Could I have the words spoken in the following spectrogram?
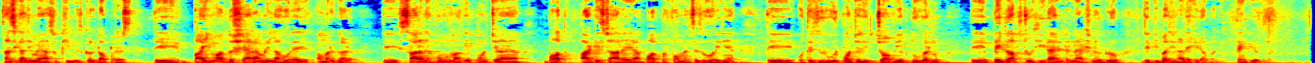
ਸਤਿ ਸ਼੍ਰੀ ਅਕਾਲ ਜੀ, ਮੈਂ ਸੁਖੀ ਮਿਊਜ਼ੀਕਲ ਡਾਕਟਰਸ ਤੇ 22ਵਾਂ ਦੁਸ਼ਹਿਰਾ ਮੇਲਾ ਹੋ ਰਿਹਾ ਜੀ, ਅਮਰਗੜ੍ਹ ਤੇ ਸਾਰਿਆਂ ਨੇ ਹੁਮ ਮਾ ਕੇ ਪਹੁੰਚਣਾ ਆ ਬਹੁਤ ਆਰਟਿਸਟ ਆ ਰਹੇ ਆ, ਬਹੁਤ ਪਰਫਾਰਮੈਂਸਸ ਹੋ ਰਹੀਆਂ। ਤੇ ਉੱਥੇ ਜ਼ਰੂਰ ਪਹੁੰਚੋ ਜੀ 24 ਅਕਤੂਬਰ ਨੂੰ। ਤੇ big ups to Heera international group Jaggi ਭਾਜੀ ਨਾਲੇ ਹੀਰਾ ਭਾਜੀ ਥੈਂਕ ਯੂ ਐਵਰੀਵਨ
